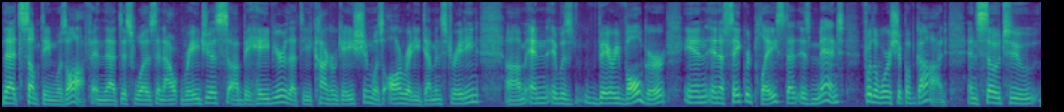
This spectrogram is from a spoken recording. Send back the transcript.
that something was off and that this was an outrageous uh, behavior that the congregation was already demonstrating. Um, and it was very vulgar in, in a sacred place that is meant for the worship of God. And so to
